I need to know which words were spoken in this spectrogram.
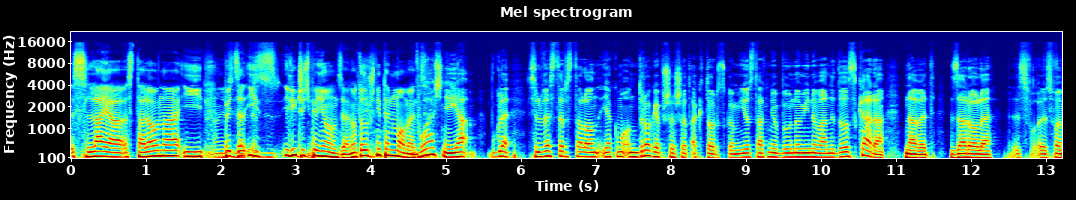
e, Slaja Stallona i, No być za, i, z, i liczyć pieniądze. No to już nie ten moment. Właśnie, ja w ogóle Sylvester Stallone, jaką on drogę przeszedł aktorską i ostatnio był nominowany do Oscara nawet za rolę sw- swoją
